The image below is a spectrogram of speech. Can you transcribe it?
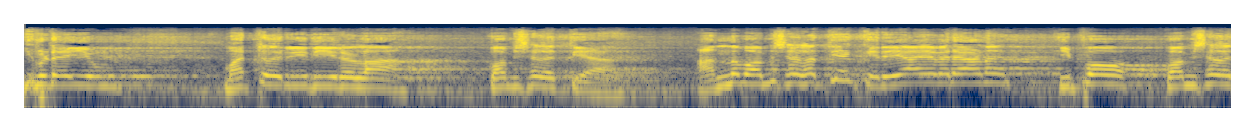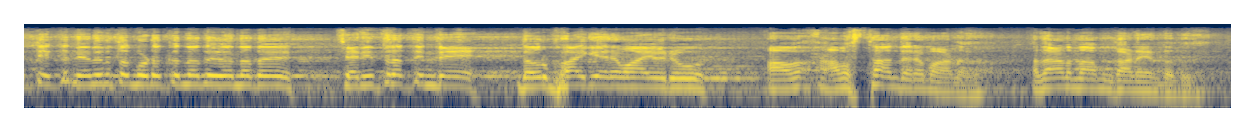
ഇവിടെയും മറ്റൊരു രീതിയിലുള്ള വംശഹത്യ അന്ന് വംശഹത്യക്ക് ഇരയായവരാണ് ഇപ്പോ വംശഹത്യക്ക് നേതൃത്വം കൊടുക്കുന്നത് എന്നത് ചരിത്രത്തിന്റെ ദൗർഭാഗ്യകരമായ ഒരു അവസ്ഥാന്തരമാണ്. അതാണ് നാം കാണേണ്ടത്.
